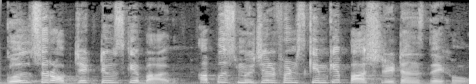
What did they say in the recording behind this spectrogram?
गोल्स और ऑब्जेक्टिव्स के बाद आप उस म्यूचुअल फंड स्कीम के पास्ट रिटर्न्स देखो।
